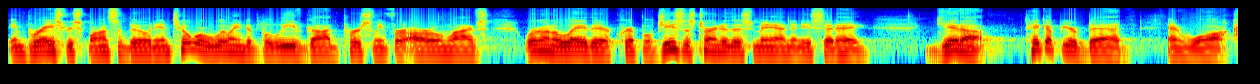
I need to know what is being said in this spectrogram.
embrace responsibility, until we're willing to believe God personally for our own lives, we're going to lay there crippled. Jesus turned to this man and he said, Hey, get up, pick up your bed, and walk.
